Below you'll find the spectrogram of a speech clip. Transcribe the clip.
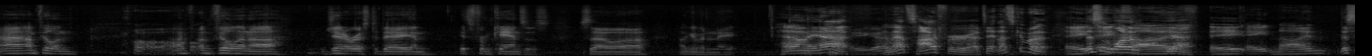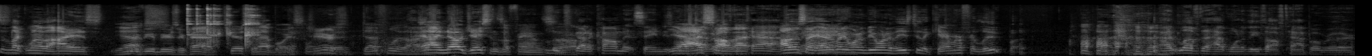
I, I'm feeling Oh. I'm, I'm feeling uh generous today, and it's from Kansas, so uh, I'll give it an eight. Hell yeah. There you go. And that's high for uh, ta- let's give a Eight, This is eight, one of- five, yeah. eight, Eight. this is like one of the highest Yes. review beers we've had. Cheers to that, boys. Definitely Cheers. good. Definitely the highest. And. I know Jason's a fan, so Luke's got a comment saying he's yeah, I saw off the that. tab. I was gonna say everybody want to do one of these to the camera for Luke, but I'd love to have one of these off tap over there.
